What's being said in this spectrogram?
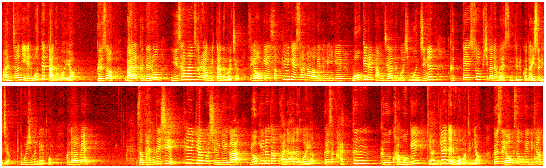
완전히 이해를 못했다는 거예요. 그래서 말 그대로 이상한 소리를 하고 있다는 거죠. 그래서 여기에서 필기에 설명하게 되면 이게 모기를 방지하는 것이 뭔지는 그때 수업 시간에 말씀드릴 거다 이 소리죠. 이렇게 보시면 되겠고 그 다음에 그래서 반드시 필기하고 실기가 여기도 다 관여하는 거예요. 그래서 같은 그 과목이 연결되는 거거든요. 그래서 여기서 보게 되면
